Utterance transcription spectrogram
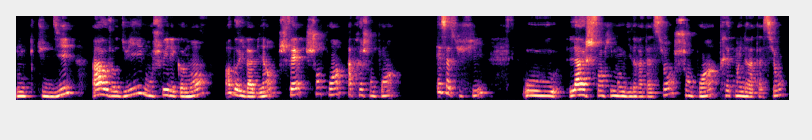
Donc tu te dis, ah aujourd'hui, mon cheveu, il est comment? Oh bah il va bien, je fais shampoing après shampoing et ça suffit. Ou là, je sens qu'il manque d'hydratation, shampoing, traitement hydratation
